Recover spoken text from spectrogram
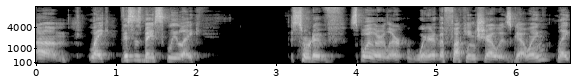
um, like this is basically like sort of spoiler alert where the fucking show is going. Like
